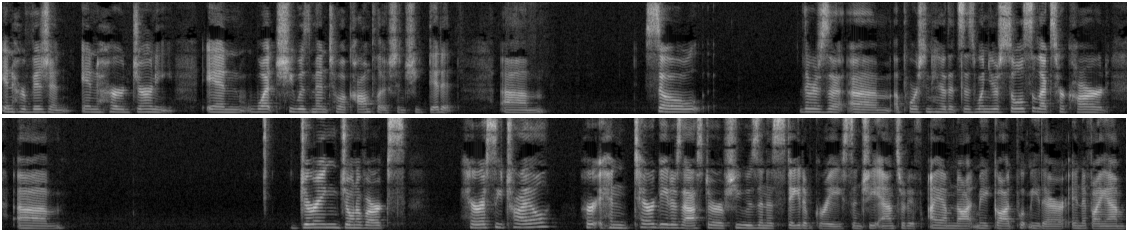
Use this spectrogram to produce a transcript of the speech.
in her vision, in her journey, in what she was meant to accomplish, and she did it. Um, so there's a um, a portion here that says when your soul selects her card um, during Joan of Arc's heresy trial, her interrogators asked her if she was in a state of grace, and she answered, If I am not, may God put me there, and if I am,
